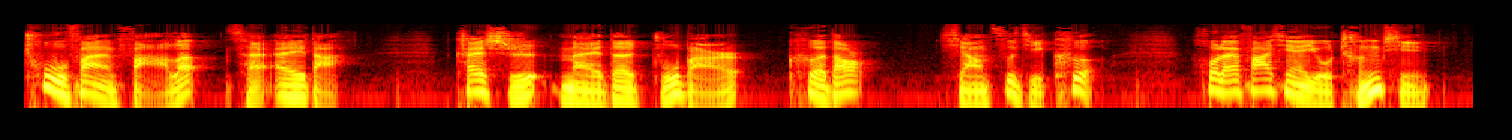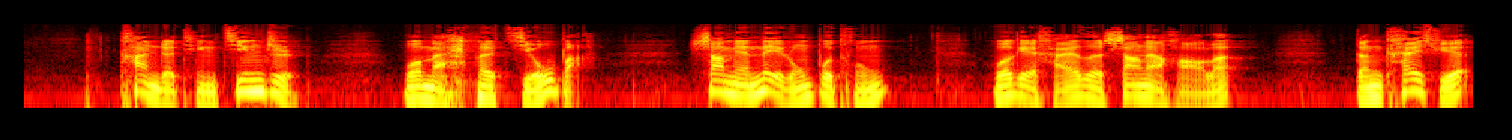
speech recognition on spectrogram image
触犯法了才挨打。开始买的竹板儿。刻刀，想自己刻，后来发现有成品，看着挺精致，我买了九把，上面内容不同，我给孩子商量好了，等开学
